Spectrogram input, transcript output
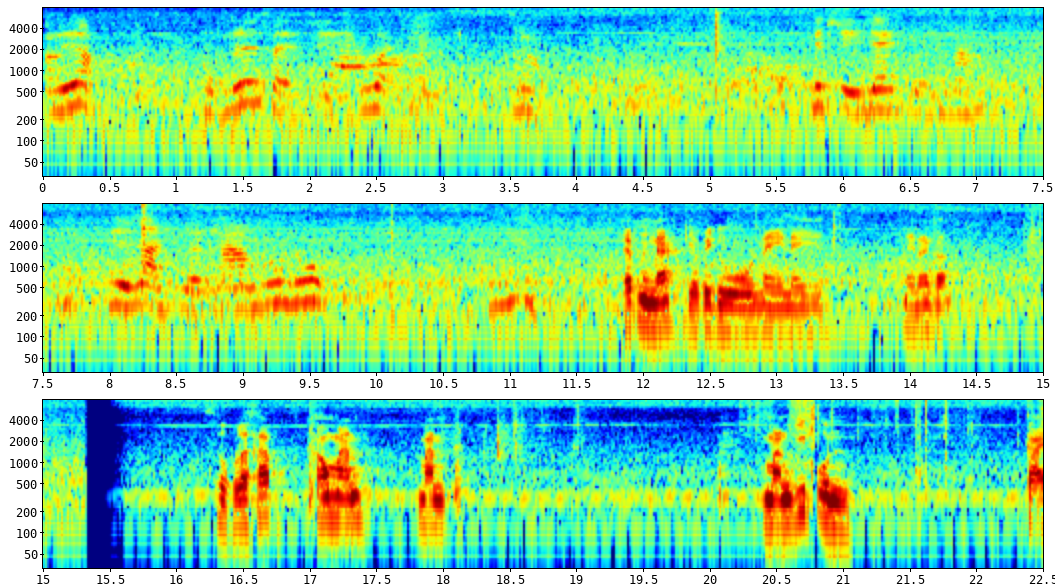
อันนี้ยผมไม่ได้ใส่สีด้วยเนี่ยเป็นสีแดงสวยงามสีสันสวยงามดูลูกอืมแป๊บหนึ่งนะ เดี๋ยวไปดูในในในนั้นก่อน สุกแล้วครับเอามันมัน มันญี่ปุ่น ไก่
